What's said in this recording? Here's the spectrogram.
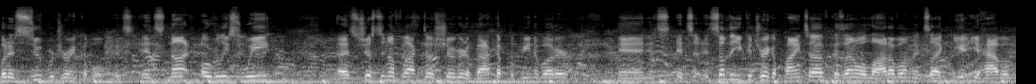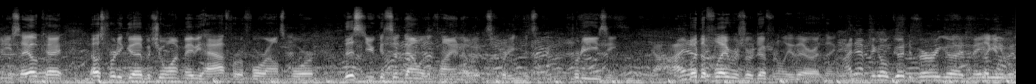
but it's super drinkable. It's it's not overly sweet. It's just enough lactose sugar to back up the peanut butter, and it's it's it's something you could drink a pint of because I know a lot of them. It's like you, you have them and you say, okay, that was pretty good, but you want maybe half or a four ounce pour. This you can sit down with a pint of it. It's pretty it's pretty easy. I'd But the to- flavors are definitely there. I think. I'd have to go good to very good, maybe you. even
